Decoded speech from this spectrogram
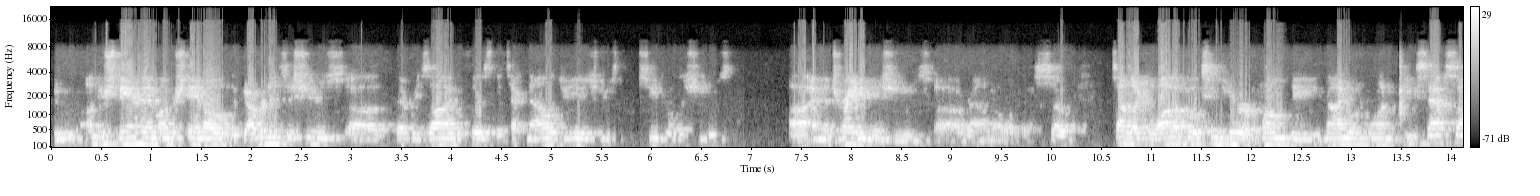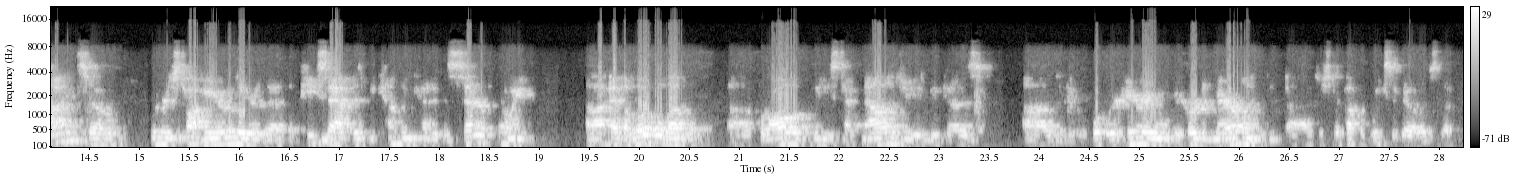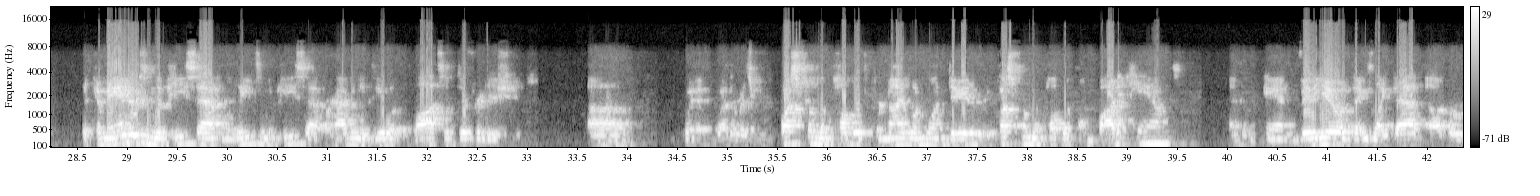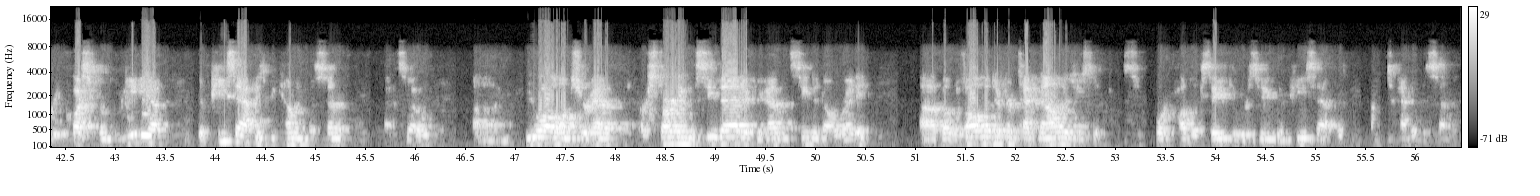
to understand them, understand all of the governance issues uh, that reside with this, the technology issues, the procedural issues, uh, and the training issues uh, around all of this. So it sounds like a lot of folks in here are from the 911 PSAP side. So we were just talking earlier that the PSAP is becoming kind of the center point uh, at the local level uh, for all of these technologies because uh, what we're hearing, what we heard in Maryland just a couple of weeks ago is that the commanders in the PSAP and the leads in the PSAP are having to deal with lots of different issues. Uh, with- whether it's requests from the public for 911 data, requests from the public on body cams and, and video and things like that, uh, or requests from the media, the PSAP is becoming the center point of that. So um, you all, I'm sure, have, are starting to see that if you haven't seen it already. Uh, but with all the different technologies that support public safety, we're seeing the PSAP become kind of the center.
